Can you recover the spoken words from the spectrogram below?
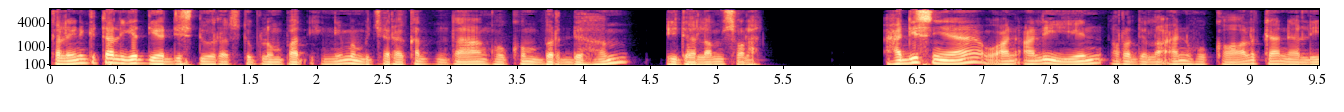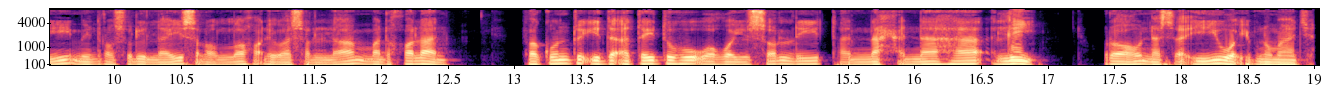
Kali ini kita lihat di hadis 224 ini membicarakan tentang hukum berdehem di dalam sholat. Hadisnya wa an Aliyin radhiyallahu anhu qala kana li min Rasulillah sallallahu alaihi wasallam madkhalan fakuntu idza ataituhu wa huwa yusalli tanahnaha li rawahu Nasa'i wa Ibnu Majah.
